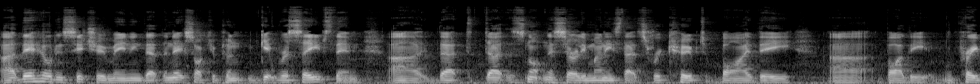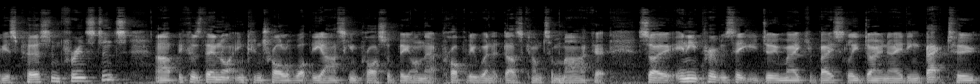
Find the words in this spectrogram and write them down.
uh, they're held in situ, meaning that the next occupant get receives them. that that's not necessarily monies that's recouped by the uh, by the previous person, for instance, uh, because they're not in control of what the asking price will be on that property when it does come to market. So any improvements that you do make, you're basically donating back to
